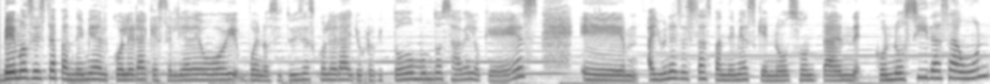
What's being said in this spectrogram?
vemos esta pandemia del cólera que hasta el día de hoy, bueno, si tú dices cólera, yo creo que todo mundo sabe lo que es. Eh, hay unas de estas pandemias que no son tan conocidas aún,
